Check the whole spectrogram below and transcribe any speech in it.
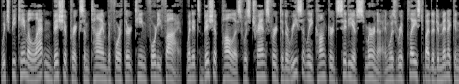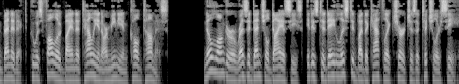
which became a Latin bishopric some time before 1345, when its bishop Paulus was transferred to the recently conquered city of Smyrna and was replaced by the Dominican Benedict, who was followed by an Italian Armenian called Thomas. No longer a residential diocese, it is today listed by the Catholic Church as a titular see.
